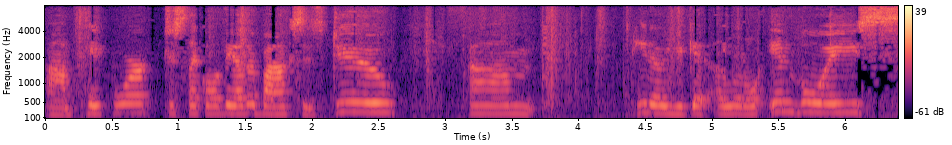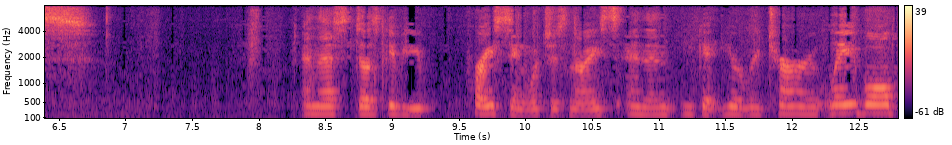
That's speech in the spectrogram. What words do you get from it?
um, paperwork just like all the other boxes do. Um, you know, you get a little invoice and this does give you pricing, which is nice. And then you get your return label.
